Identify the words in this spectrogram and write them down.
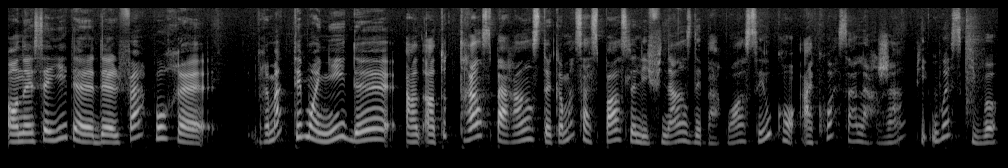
on a essayé de, de le faire pour vraiment témoigner de, en, toute transparence de comment ça se passe, les finances des paroisses. C'est où à quoi sert l'argent, puis où est-ce qu'il va?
